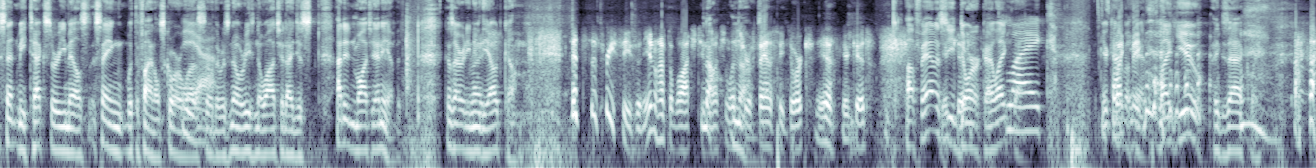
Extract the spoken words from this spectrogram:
sent me texts or emails saying what the final score was. So there was no reason to watch it. I just, I didn't watch any of it because I already knew the outcome. It's the preseason. You don't have to watch too No, much unless no. you're a fantasy dork. Yeah, you're good. A fantasy good. dork. I like that. Like, You're kind Like of a me. fan. Like you. Exactly.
